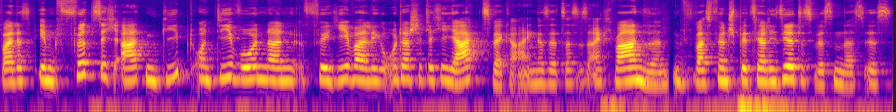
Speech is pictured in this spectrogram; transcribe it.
weil es eben 40 Arten gibt und die wurden dann für jeweilige unterschiedliche Jagdzwecke eingesetzt. Das ist eigentlich Wahnsinn, was für ein spezialisiertes Wissen das ist.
